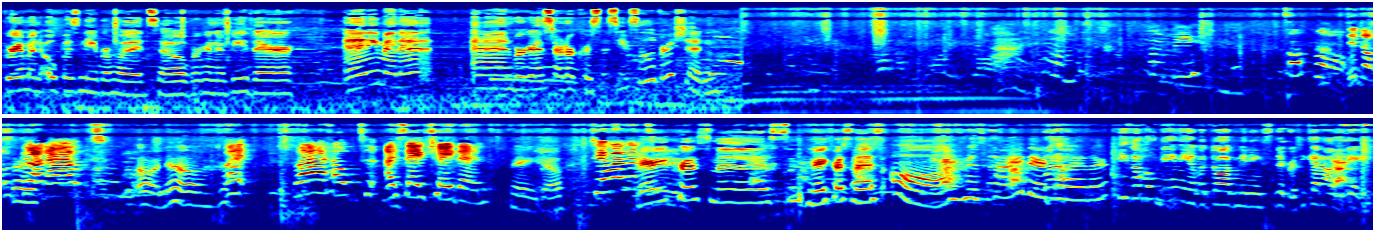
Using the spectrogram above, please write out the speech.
Grandma and Opa's neighborhood. So we're gonna be there any minute and we're gonna start our Christmas Eve celebration. Did those out? Oh no. I helped. I saved Chayton. There you go. See, I'm gonna- Merry Christmas. Merry Christmas. Aw. Hi there, Tyler. He's a Houdini of a dog meaning Snickers. He got out of the gate.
